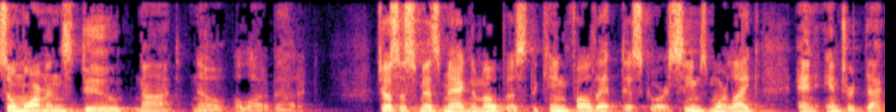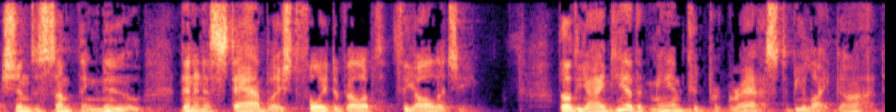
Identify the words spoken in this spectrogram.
So Mormons do not know a lot about it. Joseph Smith's magnum opus, the King Follett Discourse, seems more like an introduction to something new than an established, fully developed theology. Though the idea that man could progress to be like God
